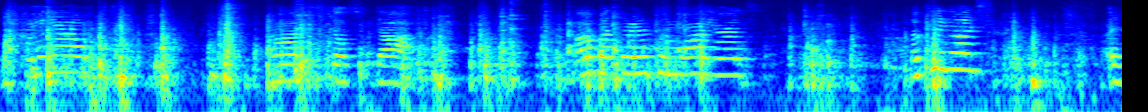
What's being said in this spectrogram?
It's coming out. Still. Oh, but there's some wires. Okay, guys. I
